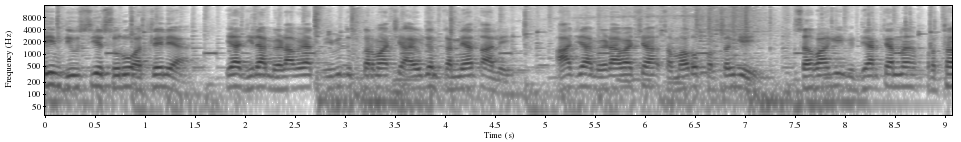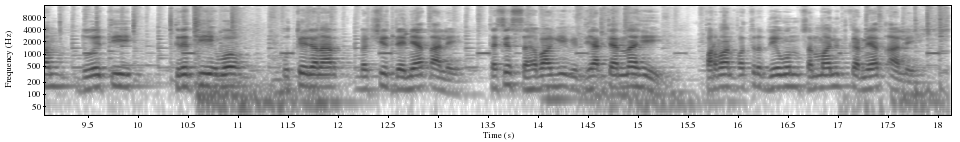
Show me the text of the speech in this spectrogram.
तीन दिवसीय सुरू असलेल्या या जिल्हा मेळाव्यात विविध उपक्रमाचे आयोजन करण्यात आले. आज या मेळाव्याच्या समारोप प्रसंगी सहभागी विद्यार्थ्यांना प्रथम द्वितीय तृतीय व उत्तेजनार्थ बक्षीस देण्यात आले. तसेच सहभागी विद्यार्थ्यांनाही प्रमाणपत्र देऊन सन्मानित करण्यात आले.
